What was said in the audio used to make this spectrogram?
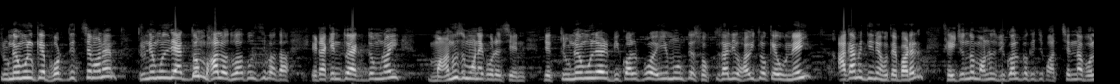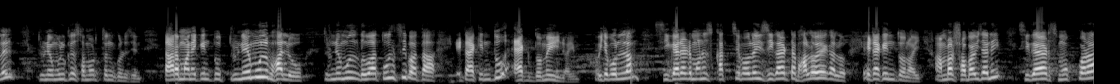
তৃণমূলকে ভোট দিচ্ছে মানে তৃণমূল যে একদম ভালো, ধোয়া তুলসী পাতা, এটা কিন্তু একদম নয়। মানুষ মনে করেছেন যে তৃণমূলের বিকল্প এই মুহূর্তে শক্তিশালী হয়তো কেউ নেই, আগামী দিনে হতে পারেন সেই জন্য মানুষ বিকল্প কিছু পাচ্ছেন না বলে তৃণমূলকে সমর্থন করেছেন। তার মানে কিন্তু তৃণমূল ভালো, তৃণমূল ধোয়া তুলসী পাতা, এটা কিন্তু একদমই নয়। ওই যে বললাম, সিগারেট মানুষ খাচ্ছে বলেই সিগারেটটা ভালো হয়ে গেল, এটা কিন্তু নয়। আমরা সবাই জানি, সিগারেট স্মোক করা,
